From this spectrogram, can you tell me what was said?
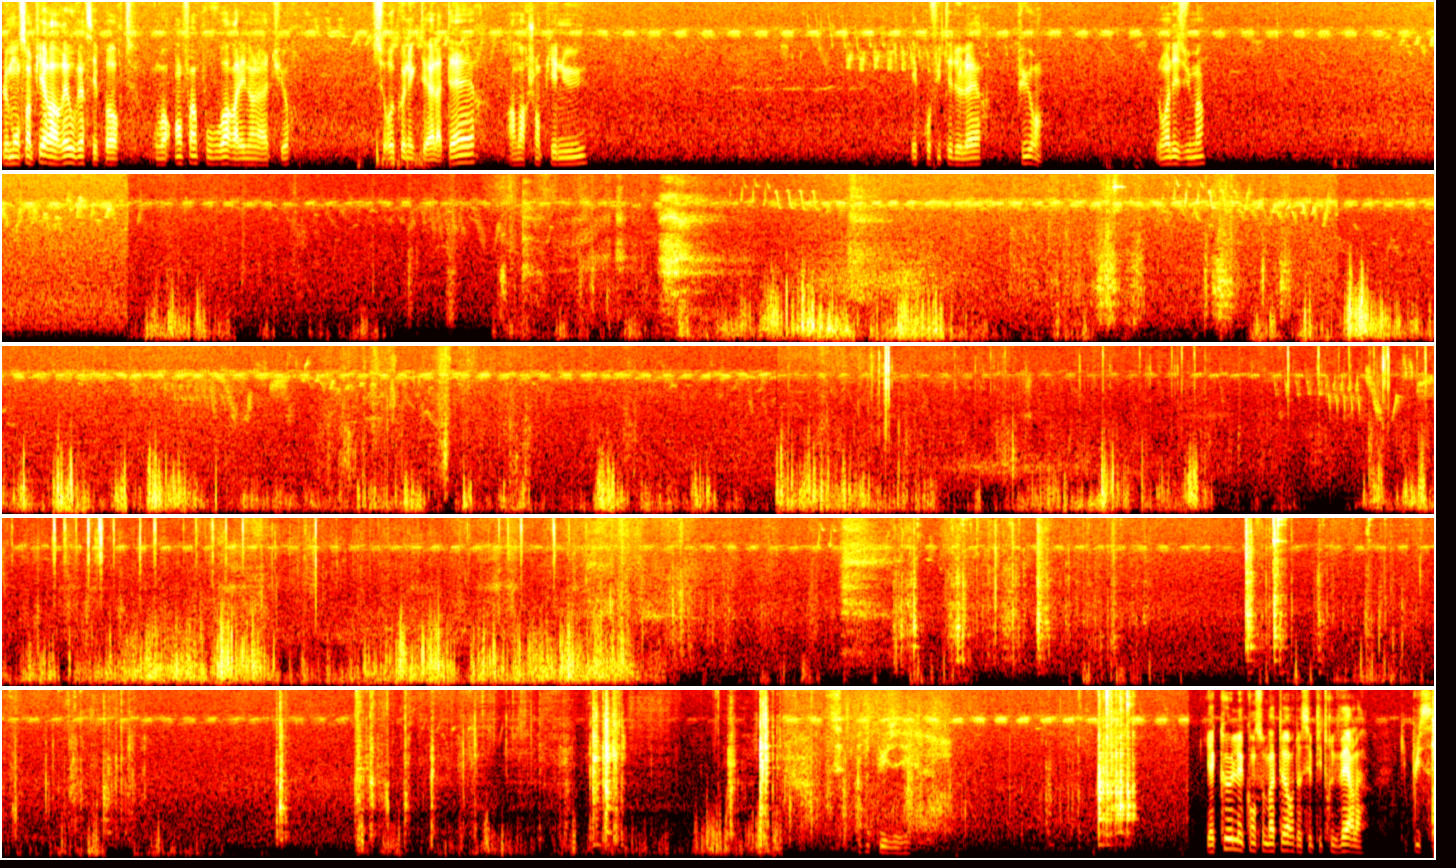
Le Mont Saint-Pierre a réouvert ses portes. On va enfin pouvoir aller dans la nature, se reconnecter à la terre en marchant pieds nus et profiter de l'air pur, loin des humains. Il n'y a que les consommateurs de ces petits trucs verts là qui puissent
